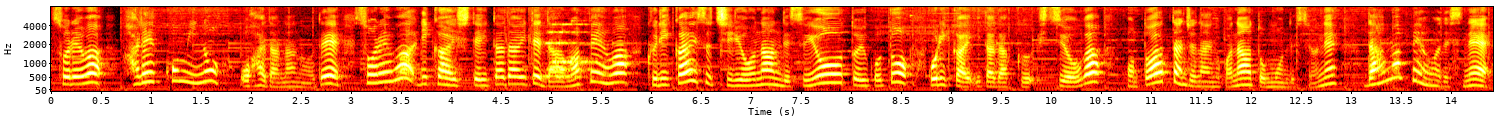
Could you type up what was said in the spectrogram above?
それは腫れ込みのお肌なのでそれは理解していただいてダーマペンは繰り返す治療なんですよということをご理解いただく必要が本当はあったんじゃないのかなと思うんですよね。ダーマペンはですね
